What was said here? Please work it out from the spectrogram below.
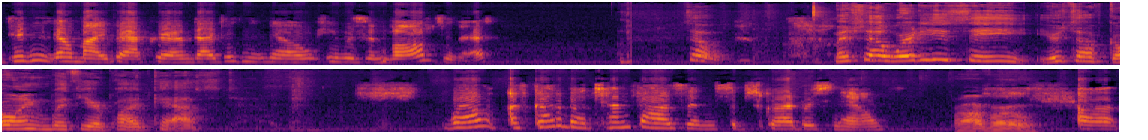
didn't know my background. I didn't know he was involved in it. So, Michele, where do you see yourself going with your podcast? Well, I've got about 10,000 subscribers now. Bravo. uh,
